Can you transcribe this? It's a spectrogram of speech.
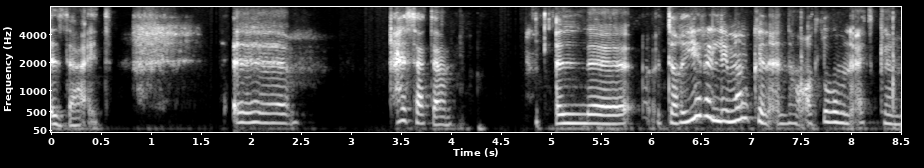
الزائد. هسه التغيير اللي ممكن أنه أطلبه من عندكم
